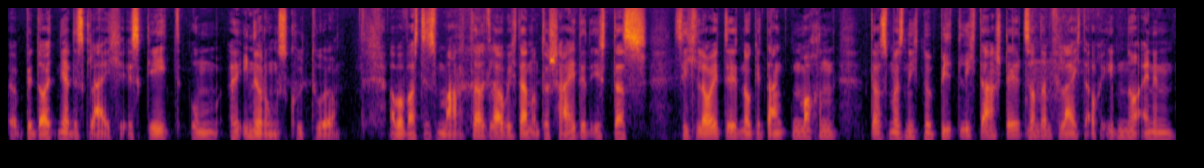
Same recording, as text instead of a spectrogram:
äh, bedeuten ja das Gleiche. Es geht um Erinnerungskultur. Aber was das Martha, glaube ich, dann unterscheidet, ist, dass sich Leute nur Gedanken machen, dass man es nicht nur bildlich darstellt, sondern vielleicht auch eben nur einen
